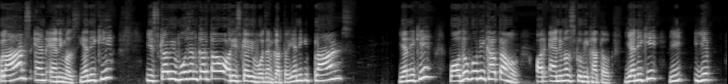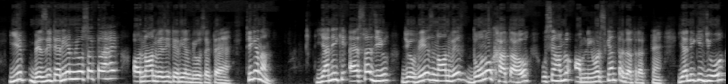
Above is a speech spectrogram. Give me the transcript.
प्लांट्स एंड एनिमल्स यानी कि इसका भी भोजन करता हो और इसका भी भोजन करता हो। यानी कि प्लांट्स यानी कि पौधों को भी खाता हो और एनिमल्स को भी खाता हो। यानी कि ये ये वेजिटेरियन भी हो सकता है और नॉन वेजिटेरियन भी हो सकता है। ठीक है ना? यानी कि ऐसा जीव जो वेज नॉन वेज दोनों खाता हो, उसे हम लोग ऑमनिवर्स के अंतर्गत रखते हैं। यानी कि जो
